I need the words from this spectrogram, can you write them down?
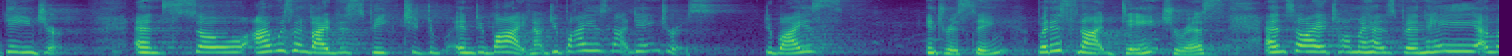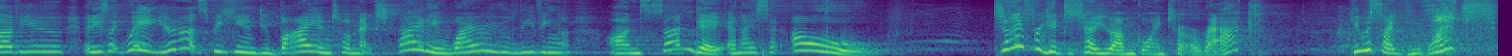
danger. And so I was invited to speak to, in Dubai. Now, Dubai is not dangerous. Dubai is interesting, but it's not dangerous. And so I told my husband, hey, I love you. And he's like, wait, you're not speaking in Dubai until next Friday. Why are you leaving on Sunday? And I said, oh, did I forget to tell you I'm going to Iraq? He was like, what?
